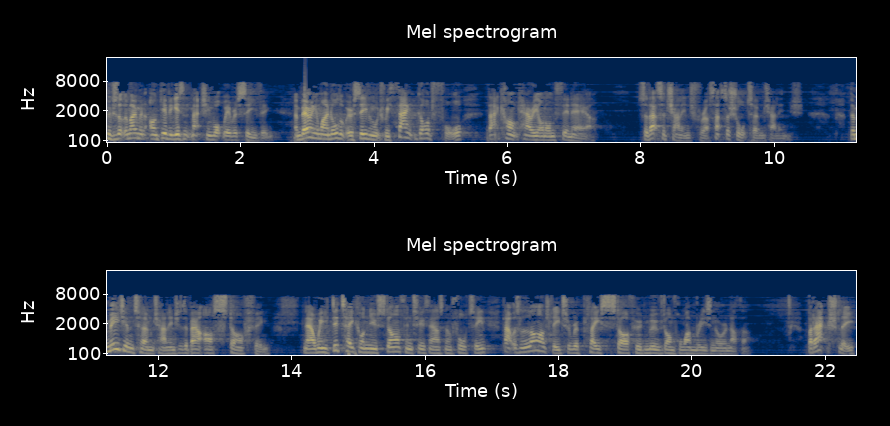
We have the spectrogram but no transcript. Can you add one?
because at the moment our giving isn't matching what we're receiving. And bearing in mind all that we're receiving, which we thank God for, that can't carry on on thin air. So that's a challenge for us. That's a short-term challenge. The medium-term challenge is about our staffing. Now we did take on new staff in 2014. That was largely to replace staff who'd moved on for one reason or another. But actually,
